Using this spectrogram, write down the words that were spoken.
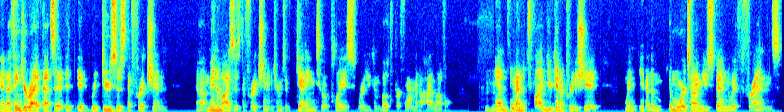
and I think you're right. That's a it, it reduces the friction, uh, minimizes the friction in terms of getting to a place where you can both perform at a high level. Mm-hmm. And you know, and it's fun. You can appreciate when you know the the more time you spend with friends,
